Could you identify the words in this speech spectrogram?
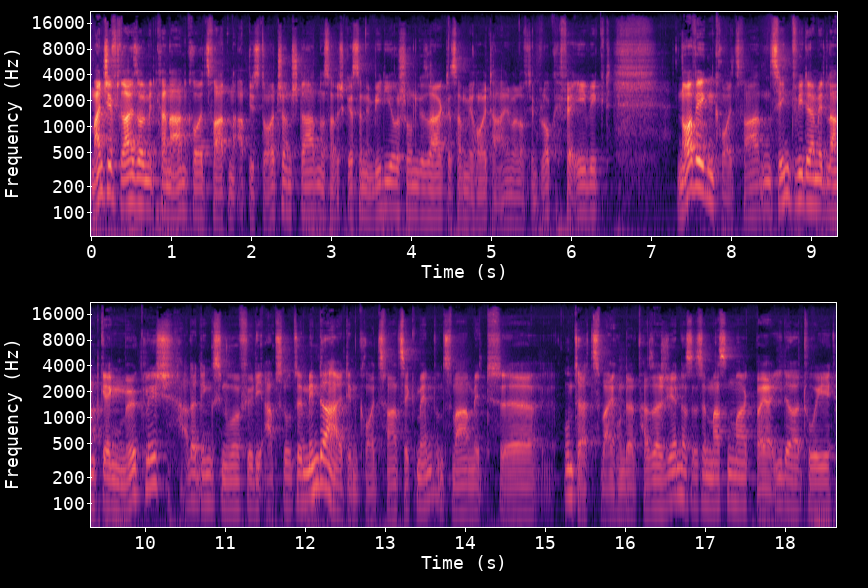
Mein Schiff 3 soll mit Kanaren-Kreuzfahrten ab bis Deutschland starten, das habe ich gestern im Video schon gesagt, das haben wir heute einmal auf dem Blog verewigt. Norwegen-Kreuzfahrten sind wieder mit Landgängen möglich, allerdings nur für die absolute Minderheit im Kreuzfahrtsegment und zwar mit äh, unter 200 Passagieren. Das ist im Massenmarkt bei AIDA, TUI,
